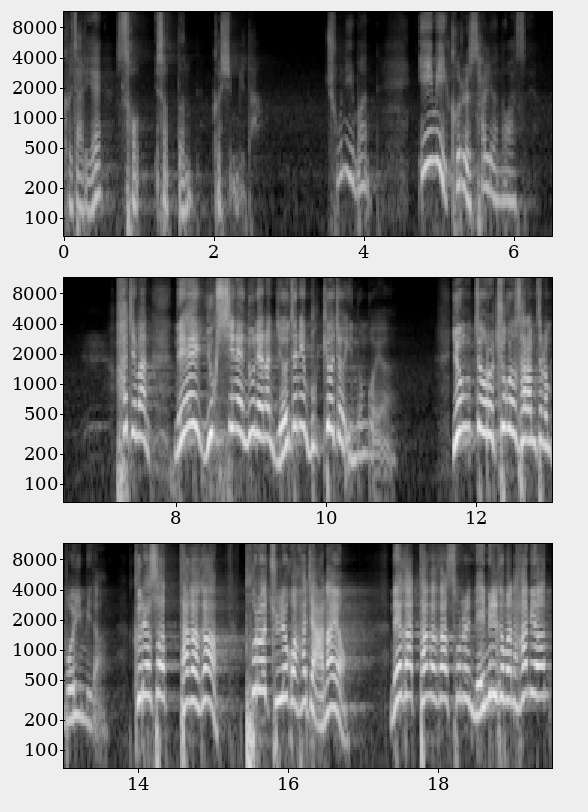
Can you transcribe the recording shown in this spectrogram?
그 자리에 서 있었던 것입니다 주님은 이미 그를 살려놓았어요. 하지만 내 육신의 눈에는 여전히 묶여져 있는 거예요. 영적으로 죽은 사람처럼 보입니다. 그래서 다가가 풀어주려고 하지 않아요. 내가 다가가 손을 내밀기만 하면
